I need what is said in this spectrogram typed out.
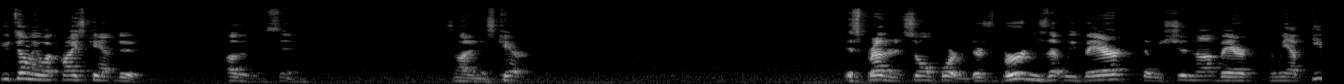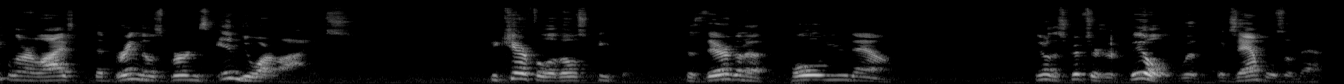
You tell me what Christ can't do other than sin. It's not in his character. It's, brethren, it's so important. There's burdens that we bear that we should not bear, and we have people in our lives that bring those burdens into our lives. Be careful of those people because they're going to pull you down. You know, the scriptures are filled with examples of that.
